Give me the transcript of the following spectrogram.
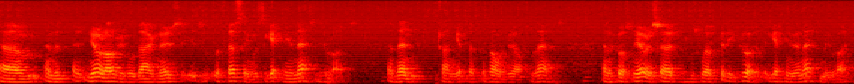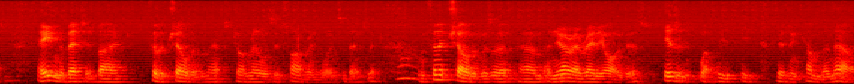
Um, and the uh, neurological diagnosis, the first thing was to get the anatomy right, and then try and get the pathology after that. And of course, neurosurgeons were pretty good at getting the anatomy right, aided and abetted by Philip Sheldon, that's John Reynolds' father-in-law, incidentally. Oh, And Philip Sheldon was a, um, a neuroradiologist, isn't, well, he, he lives in Cumberland now,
